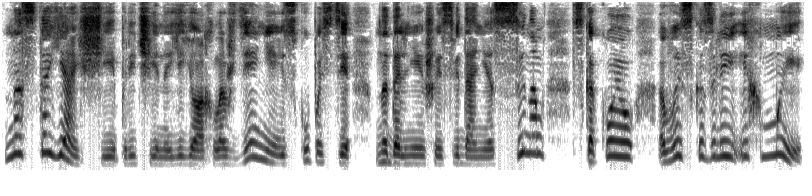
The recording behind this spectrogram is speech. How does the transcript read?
настоящие причины ее охлаждения и скупости на дальнейшие свидания с сыном, с какой высказали их мы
